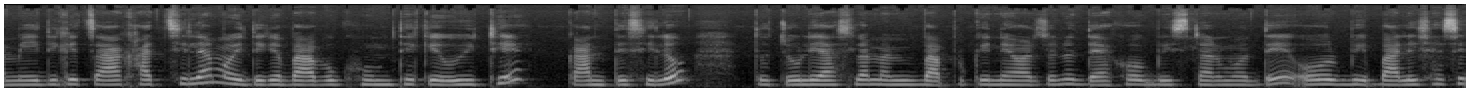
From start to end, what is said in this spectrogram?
আমি এদিকে চা খাচ্ছিলাম, ওইদিকে বাবু ঘুম থেকে উঠে কানতেছিল তো চলে আসলাম আমি বাবুকে নেওয়ার জন্য। দেখো বিছনার মধ্যে, ওর বালিশ আছে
